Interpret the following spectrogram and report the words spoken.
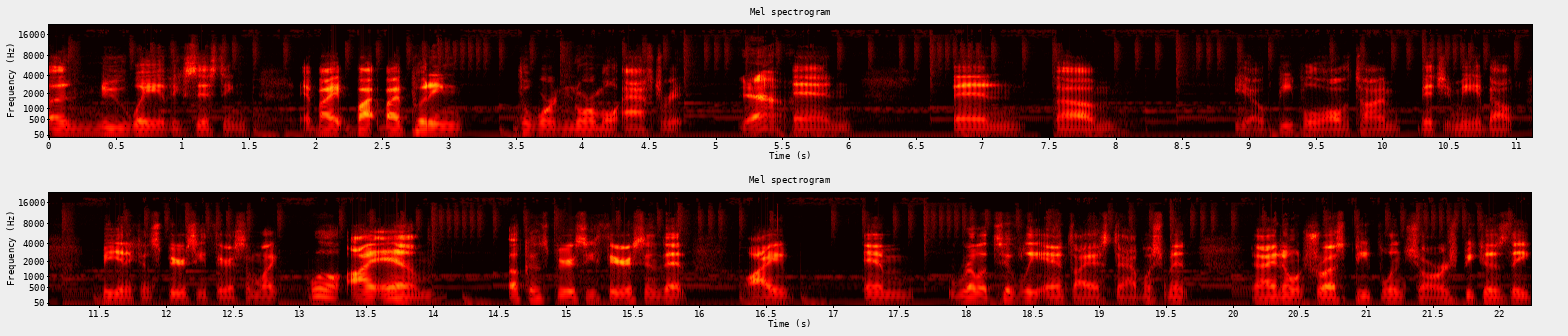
a new way of existing, and by by by putting the word normal after it, Yeah. and and um, you know, people all the time bitch at me about being a conspiracy theorist. I'm like, well, I am a conspiracy theorist in that I am relatively anti-establishment I don't trust people in charge because they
